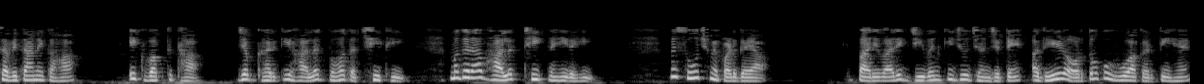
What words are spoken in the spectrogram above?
سویتا نے کہا، ایک وقت تھا جب گھر کی حالت بہت اچھی تھی، مگر اب حالت ٹھیک نہیں رہی۔ میں سوچ میں پڑ گیا، پاریوارک جیون کی جو جھنجٹیں ادھیڑ عورتوں کو ہوا کرتی ہیں،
